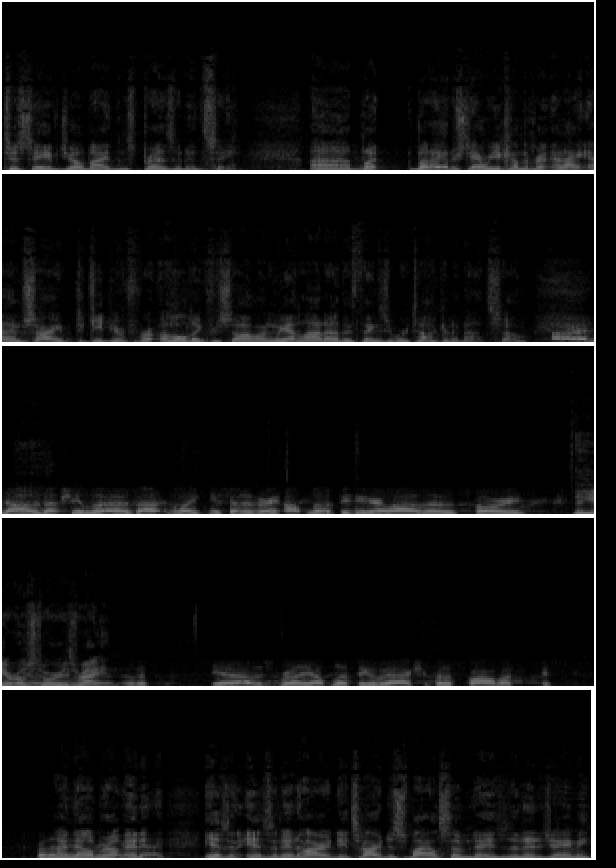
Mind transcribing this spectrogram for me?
to save Joe Biden's presidency. Uh, but but I understand where you're coming from, and I and I'm sorry to keep you for, uh, holding for so long. We had a lot of other things that we were talking about. So Uh, no, it was actually, it uh, like you said, it was very uplifting to hear a lot of those stories. the hero You know, stories, it was- right? It was, yeah, it was really uplifting. It actually put a smile on my face. For the I know, bro. And that. isn't isn't it hard? It's hard to smile some days, isn't it, Jamie?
